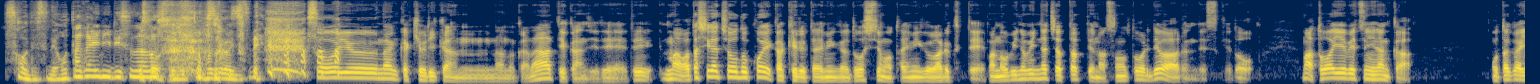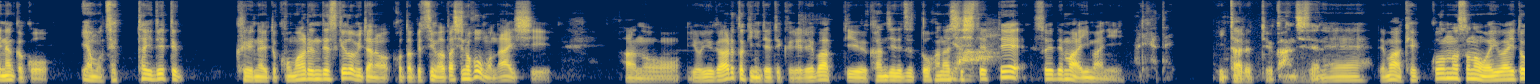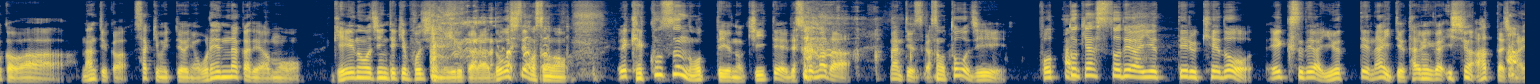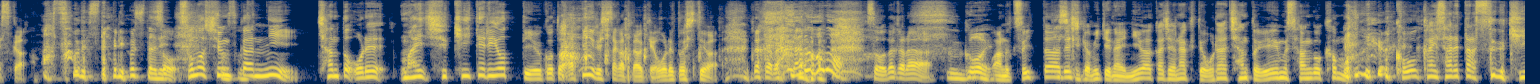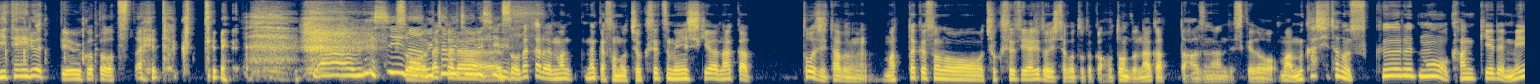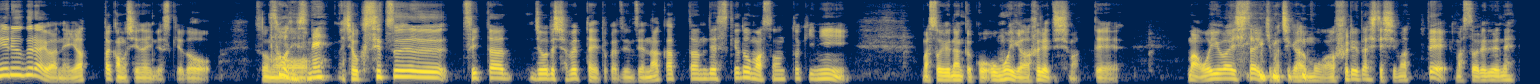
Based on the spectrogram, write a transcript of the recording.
そうですね。お互いにリスナーの人めっちゃ面白いですね。そういうなんか距離感なのかなっていう感じで。で、まあ私がちょうど声かけるタイミングがどうしてもタイミングが悪くて、まあ伸び伸びになっちゃったっていうのはその通りではあるんですけど、まあとはいえ別になんか、お互いなんかこう、いやもう絶対出てくれないと困るんですけど、みたいなことは別に私の方もないし、あの、余裕がある時に出てくれればっていう感じでずっとお話ししてて、それでまあ今にありがたい。至るっていう感じでね。で、まあ結婚のそのお祝いとかは、なんていうか、さっきも言ったように、俺の中ではもう芸能人的ポジションにいるから、どうしてもその、え、結婚すんの？っていうのを聞いて、で、それまだ、なんていうんですか、その当時、ポッドキャストでは言ってるけど、X では言ってないっていうタイミングが一瞬あったじゃないですか。あ、そうですね。ありましたね。そう、その瞬間に、ちゃんと俺、毎週聞いてるよっていうことをアピールしたかったわけ、俺としては。だから、なるほど。そう、だから、すごい。あの、ツイッターでしか見てないにわかじゃなくて、俺はちゃんと AM3 号かも 公開されたらすぐ聞いているっていうことを伝えたくて。いやー、嬉しいな。そう、めちゃだから、めちゃ嬉しいです。そう、だから、ま、なんかその直接面識はなかった。当時多分、全くその直接やり取りしたこととかほとんどなかったはずなんですけど、まあ昔多分スクールの関係でメールぐらいはね、やったかもしれないんですけど、その、そうですね。直接ツイッター上で喋ったりとか全然なかったんですけど、まあその時に、まあそういうなんかこう思いが溢れてしまって、まあお祝いしたい気持ちがもう溢れ出してしまって、まあそれでね、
